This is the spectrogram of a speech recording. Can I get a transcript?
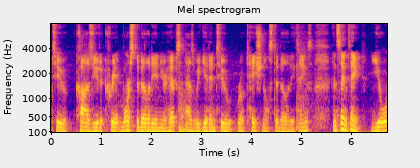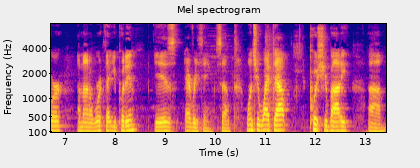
to cause you to create more stability in your hips as we get into rotational stability things. And same thing, your amount of work that you put in is everything. So once you're wiped out, push your body. Um,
